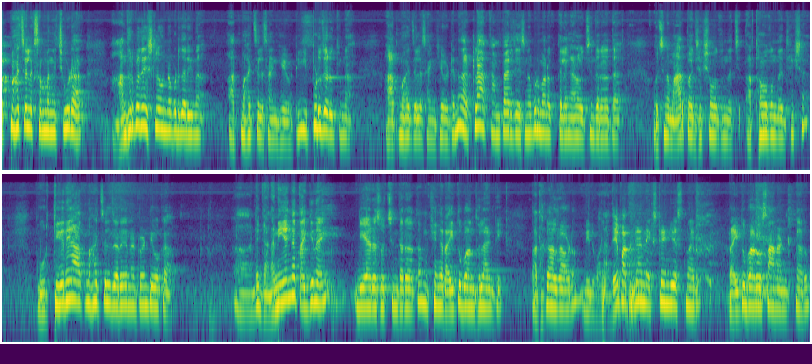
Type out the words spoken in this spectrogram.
ఆత్మహత్యలకు సంబంధించి కూడా ఆంధ్రప్రదేశ్లో ఉన్నప్పుడు జరిగిన ఆత్మహత్యల సంఖ్య ఏమిటి? ఇప్పుడు జరుగుతున్న ఆత్మహత్యల సంఖ్య ఏమిటి అనేది అట్లా కంపేర్ చేసినప్పుడు మనకు తెలంగాణ వచ్చిన తర్వాత వచ్చిన మార్పు అధ్యక్షం అవుతుంది అర్థమవుతుంది అధ్యక్ష. పూర్తిగానే ఆత్మహత్యలు జరిగినటువంటి ఒక అంటే గణనీయంగా తగ్గినాయి. బీఆర్ఎస్ వచ్చిన తర్వాత ముఖ్యంగా రైతు బంధు లాంటి పథకాలు రావడం మీరు వాళ్ళు అదే పథకాన్ని ఎక్స్టెండ్ చేస్తున్నారు. రైతు భరోసా అని అంటున్నారు.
